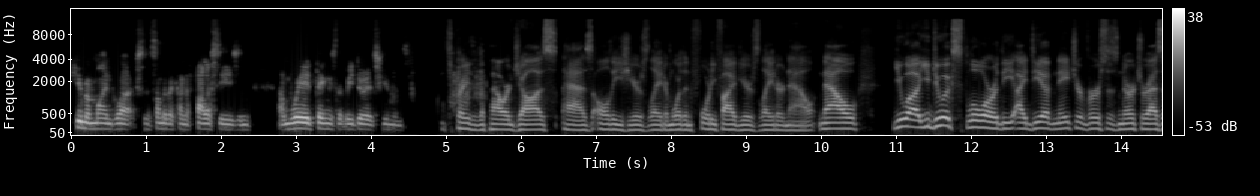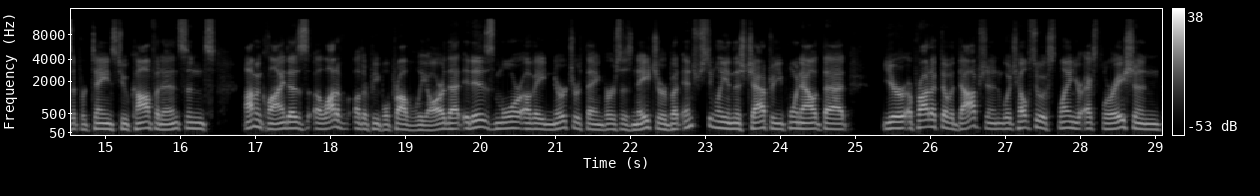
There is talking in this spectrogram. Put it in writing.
human mind works and some of the kind of fallacies and and weird things that we do as humans. It's crazy the power Jaws has all these years later, more than 45 years later now. Now, you uh you do explore the idea of nature versus nurture as it pertains to confidence and I'm inclined as a lot of other people probably are that it is more of a nurture thing versus nature but interestingly in this chapter you point out that you're a product of adoption which helps to explain your exploration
